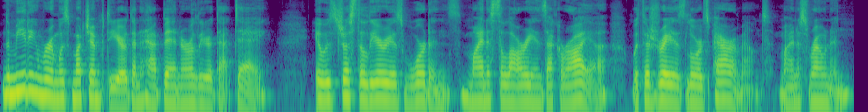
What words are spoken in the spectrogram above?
The meeting room was much emptier than it had been earlier that day, it was just Illyria's wardens, minus Solari and Zachariah, with Ashrea's lords paramount, minus Ronan,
